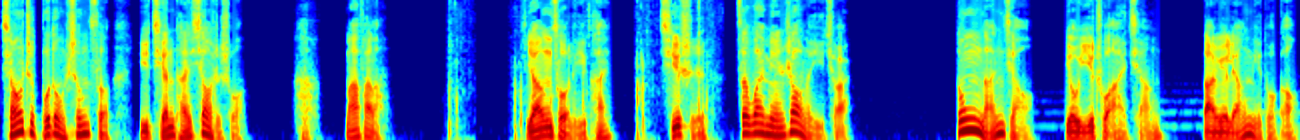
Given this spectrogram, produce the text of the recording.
乔治不动声色，与前台笑着说：“，麻烦了。”杨座离开，其实在外面绕了一圈，东南角有一处矮墙，大约两米多高。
